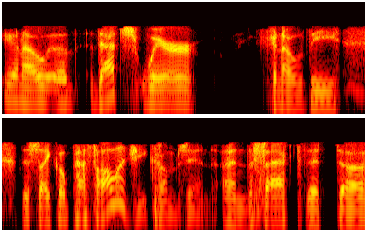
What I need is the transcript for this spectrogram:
you know, uh, that's where you know the the psychopathology comes in, and the fact that. Uh,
